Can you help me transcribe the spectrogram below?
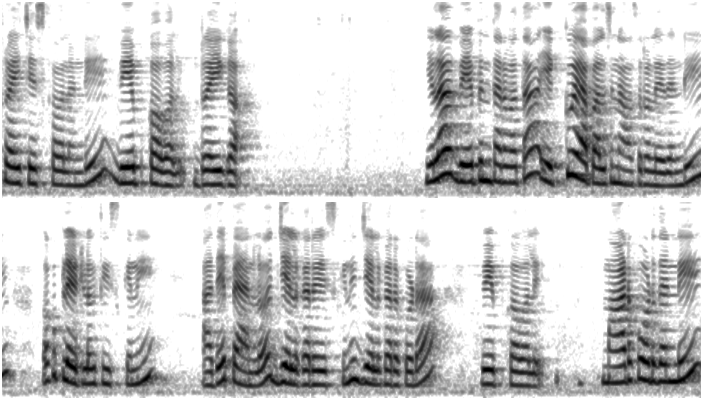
ఫ్రై చేసుకోవాలండి. వేపుకోవాలి డ్రైగా. ఇలా వేపిన తర్వాత ఎక్కువ వేపాల్సిన అవసరం లేదండి. ఒక ప్లేట్లోకి తీసుకుని అదే ప్యాన్లో జీలకర్ర వేసుకుని జీలకర్ర కూడా వేపుకోవాలి. మాడకూడదండి.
